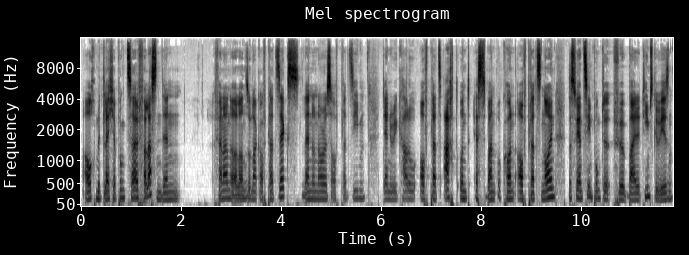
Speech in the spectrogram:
auch mit gleicher Punktzahl verlassen, denn Fernando Alonso lag auf Platz 6, Lando Norris auf Platz 7, Daniel Ricciardo auf Platz 8 und Esteban Ocon auf Platz 9. Das wären 10 Punkte für beide Teams gewesen.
